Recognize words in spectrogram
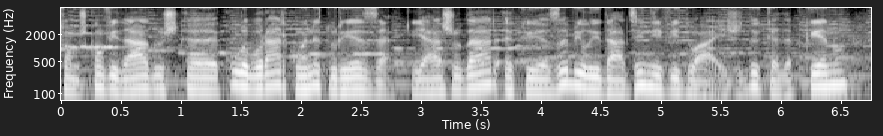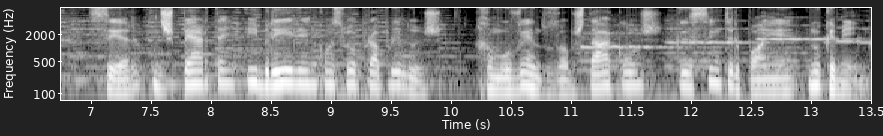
somos convidados a colaborar com a natureza e a ajudar a que as habilidades individuais de cada pequeno ser despertem e brilhem com a sua própria luz, removendo os obstáculos que se interpõem no caminho.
